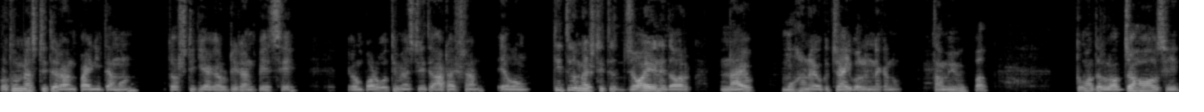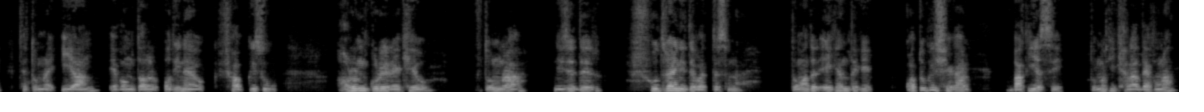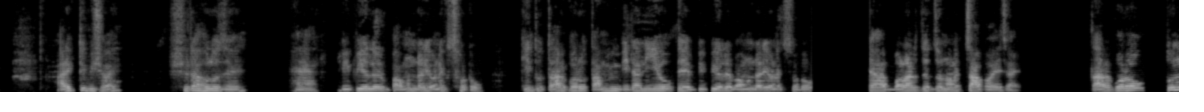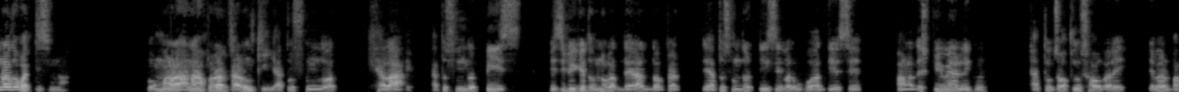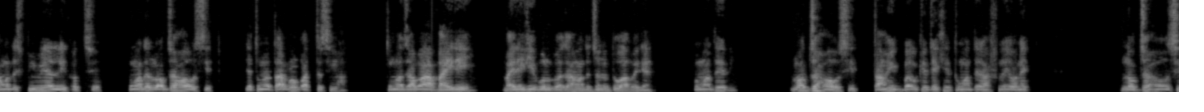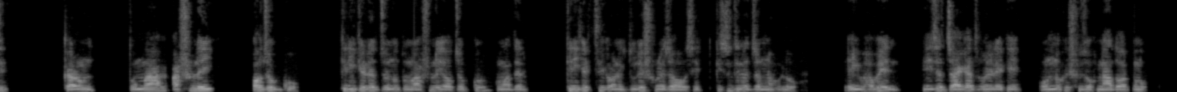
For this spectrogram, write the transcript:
প্রথম ম্যাচটিতে রান পায়নি তেমন, দশটি কি এগারোটি রান পেয়েছে এবং পরবর্তী ম্যাচটিতে আঠাশ রান এবং তৃতীয় ম্যাচটিতে জয় এনে দেওয়ার নায়ক, মহানায়ক যাই বলেন না কেন, তামিম ইকবাল। তোমাদের লজ্জা হওয়া উচিত যে তোমরা ইয়াং এবং দলের অধিনায়ক সবকিছু হরণ করে রেখেও তোমরা নিজেদের শুধরাই নিতে পারতেছো না। তোমাদের এখান থেকে কত কি শেখার বাকি আছে, তোমরা কি খেলা দেখো না? আরেকটি বিষয়, সেটা হলো যে হ্যাঁ বিপিএল এর বাউন্ডারি অনেক ছোট, কিন্তু তারপরও তামিম এটা নিয়েও যে বিপিএল এর বাউন্ডারি অনেক ছোট বলারদের জন্য অনেক চাপ হয়ে যায়। তারপরেও তোমরা তো পারতিস না। তোমরা না পারার কারণ কি? এত সুন্দর খেলা, এত সুন্দর পিচ বিসিবি কে ধন্যবাদ দেওয়ার দরকার যে এত সুন্দর পিচ এবার উপহার দিয়েছে বাংলাদেশ প্রিমিয়ার লিগ এত যত্ন সহকারে এবার বাংলাদেশ প্রিমিয়ার লিগ হচ্ছে। তোমাদের লজ্জা হওয়া উচিত যে তোমরা তারপর পারতেছি না। তোমরা যাবা বাইরে বাইরে গিয়ে বলবা যে আমাদের জন্য দোয়া হয়ে যায়। তোমাদের লজ্জা হওয়া উচিত। তামিম ইকবালকে দেখে তোমাদের আসলে অনেক লজ্জা হওয়া উচিত। কারণ তোমরা আসলেই অযোগ্য। ক্রিকেটের জন্য তোমরা আসলেই অযোগ্য। তোমাদের ক্রিকেট থেকে অনেক দূরে সরে যাওয়া উচিত। কিছুদিনের জন্য হলেও। এইভাবে নিজের জায়গা ধরে রেখে অন্যকে সুযোগ না দেওয়ার কোনো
